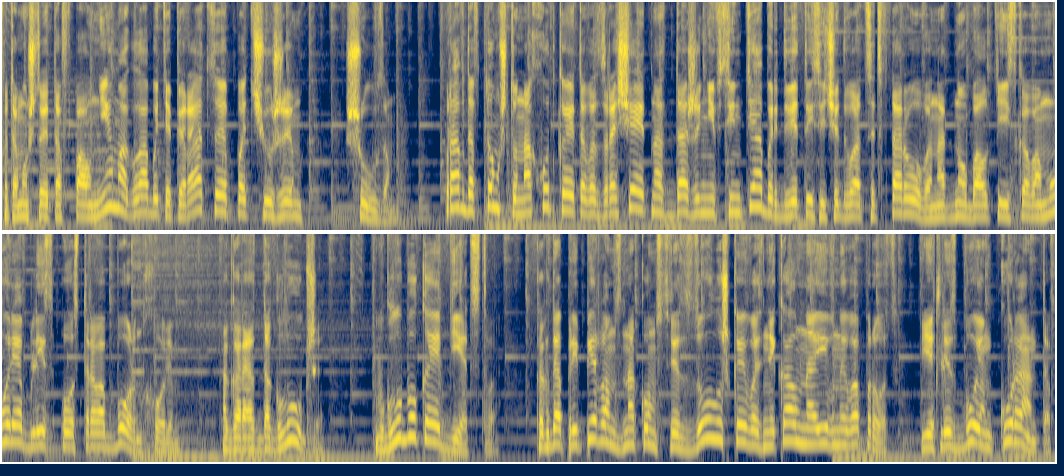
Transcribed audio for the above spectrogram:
Потому что это вполне могла быть операция под чужим шузом. Правда в том, что находка эта возвращает нас даже не в сентябрь 2022 на дно Балтийского моря близ острова Борнхольм, а гораздо глубже, в глубокое детство, когда при первом знакомстве с Золушкой возникал наивный вопрос. Если с боем курантов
